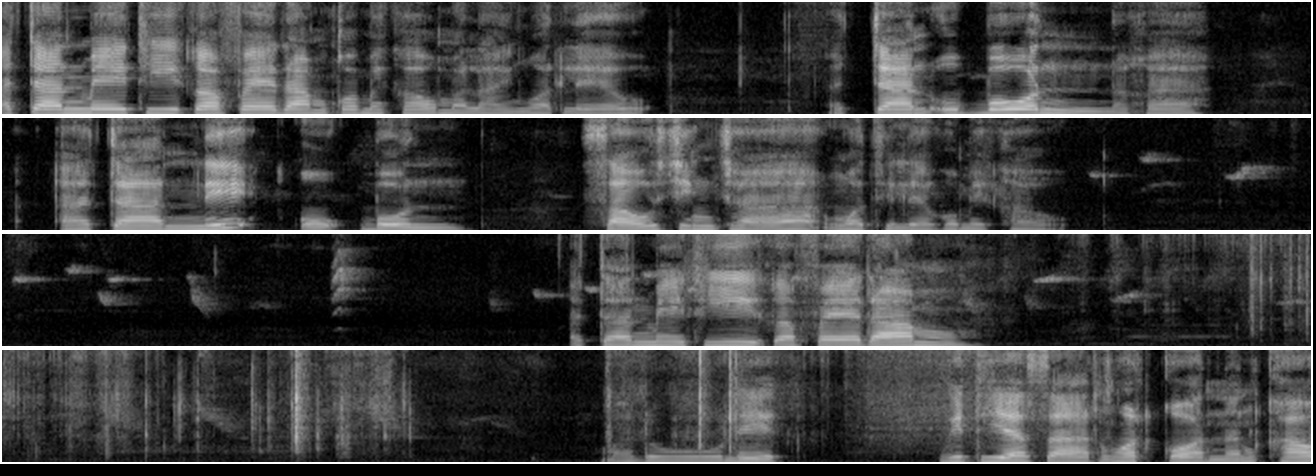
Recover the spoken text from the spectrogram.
อาจารย์เมธีกาแฟดำก็ไม่เข้ามาหลายงวดแล้ว อาจารย์อุบลนะคะ อาจารย์นิอุบล เสาชิงช้างวดที่แล้วก็ไม่เข้า อาจารย์เมธีกาแฟดำมาดูเลข วิทยาศาสตร์งวดก่อนนั้นเข้า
